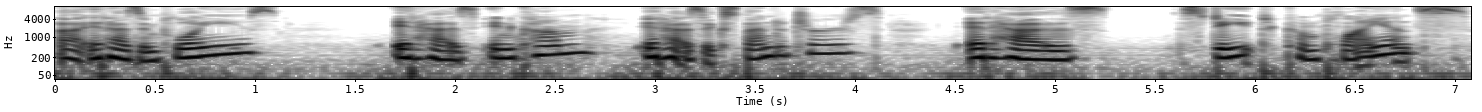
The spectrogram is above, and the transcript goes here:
Uh, it has employees, it has income, it has expenditures, it has state compliance,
